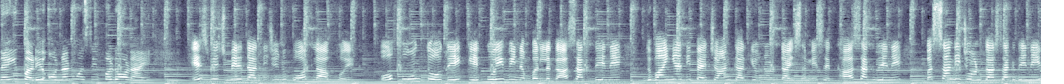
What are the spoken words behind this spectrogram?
ਨਹੀਂ ਪੜ੍ਹੇ ਉਹਨਾਂ ਨੂੰ ਅਸੀਂ ਬਹੁਤ ਲਾਭ ਹੋਏ ਉਹ ਫੋਨ ਤੋਂ ਦੇਖ ਕੇ ਕੋਈ ਵੀ ਨੰਬਰ ਲਗਾ ਸਕਦੇ ਨੇ ਦਵਾਈਆਂ ਦੀ ਪਹਿਚਾਣ ਕਰਕੇ ਉਹਨਾਂ ਨੂੰ ਟਾਈ ਸਮੇਂ ਸਿਰ ਖਾ ਸਕਦੇ ਨੇ ਬੱਸਾਂ ਦੀ ਚੋਣ ਕਰ ਸਕਦੇ ਨੇ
